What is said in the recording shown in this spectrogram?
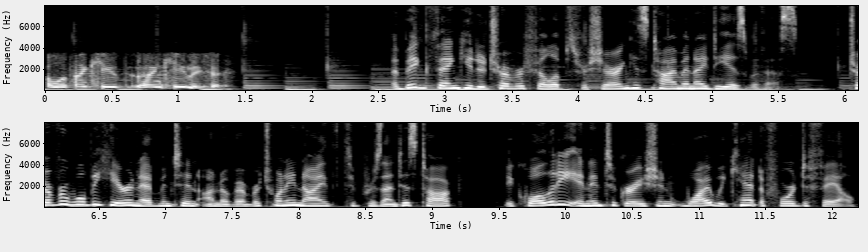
Oh, well, thank you. Thank you, Lisa. A big thank you to Trevor Phillips for sharing his time and ideas with us. Trevor will be here in Edmonton on November 29th to present his talk, Equality and Integration Why We Can't Afford to Fail.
